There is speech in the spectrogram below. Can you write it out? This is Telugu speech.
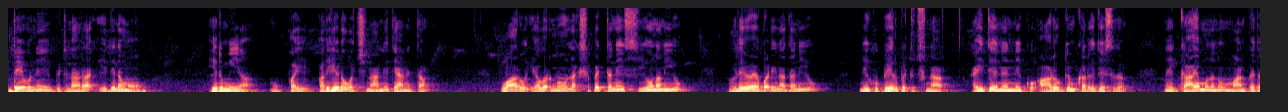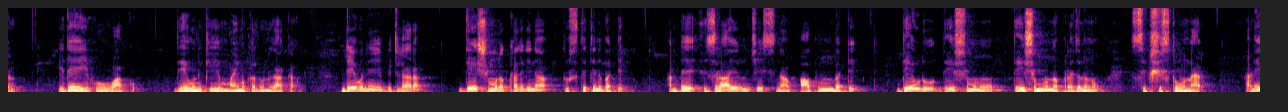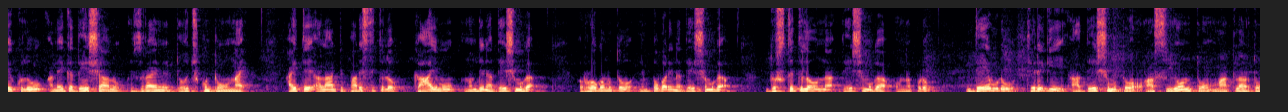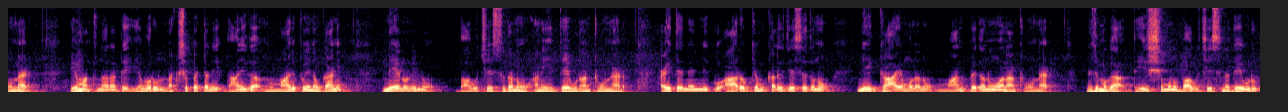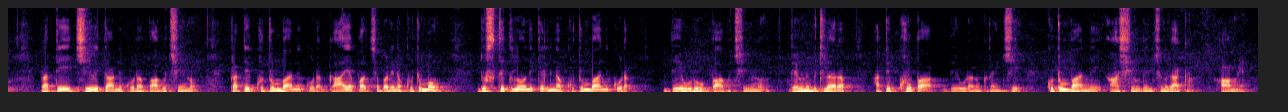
దేవుని బిడ్డలారా ఈ దినము ఇర్మియా ముప్పై పదిహేడవ వచనాన్ని ధ్యానిద్దాం. వారు ఎవరినూ లక్ష్యపెట్టని సియోననియు విలువబడినదనియు నీకు పేరు పెట్టుచున్నారు. అయితే నేను నీకు ఆరోగ్యం కలుగజేసేదను నీ గాయములను మాన్పెదను. ఇదే హో వాక్కు దేవునికి మహిమ కలుగునుగాక దేవుని బిడ్డలారా దేశమును కలిగిన దుస్థితిని బట్టి అంటే ఇజ్రాయిల్ చేసిన పాపం బట్టి దేవుడు దేశమును దేశమునున్న ప్రజలను శిక్షిస్తూ ఉన్నారు. అనేకులు అనేక దేశాలు ఇజ్రాయెల్ని దోచుకుంటూ ఉన్నాయి. అయితే అలాంటి పరిస్థితిలో గాయము నొందిన దేశముగా రోగముతో నింపబడిన దేశముగా దుస్థితిలో ఉన్న దేశముగా ఉన్నప్పుడు దేవుడు తిరిగి ఆ దేశముతో ఆ సియోన్తో మాట్లాడుతూ ఉన్నాడు. ఏమంటున్నారంటే ఎవరు లక్ష్య పెట్టని దానిగా నువ్వు మారిపోయినావు కానీ నేను నిన్ను బాగు చేస్తుదను అని దేవుడు అంటూ ఉన్నాడు. అయితే నేను నీకు ఆరోగ్యం కలుగజేసేదను నీ గాయములను మాన్పెదను అని అంటూ ఉన్నాడు. నిజముగా దేశమును బాగు చేసిన దేవుడు ప్రతి జీవితాన్ని కూడా బాగు చేయను. ప్రతి కుటుంబాన్ని కూడా గాయపరచబడిన కుటుంబం దుస్థితిలోనికి వెళ్ళిన కుటుంబాన్ని కూడా దేవుడు బాగు చేయును. దేవుని బిడ్డలారా అతి కృప దేవుడు అనుగ్రహించి కుటుంబాన్ని ఆశీర్వదించునుగాక. ఆమెన్.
